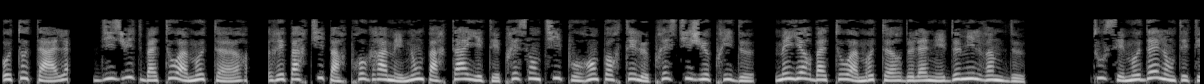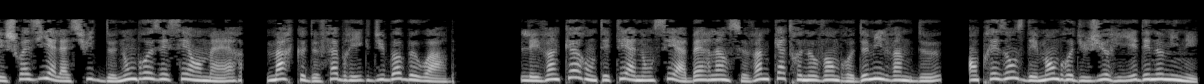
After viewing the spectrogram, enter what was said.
Au total, 18 bateaux à moteur, répartis par programme et non par taille étaient pressentis pour remporter le prestigieux prix de meilleur bateau à moteur de l'année 2022. Tous ces modèles ont été choisis à la suite de nombreux essais en mer, marque de fabrique du Bob Award. Les vainqueurs ont été annoncés à Berlin ce 24 novembre 2022, en présence des membres du jury et des nominés.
